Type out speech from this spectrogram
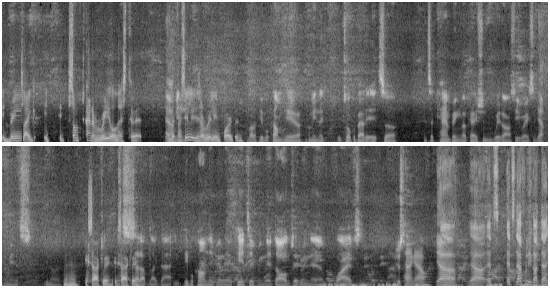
It brings like it, it some kind of realness to it, Yeah, and I the mean- facilities are really important. A lot of people come here. I mean, they, they talk about it. It's a it's a camping location with RC racing. Yeah. I mean, it's you know hmm Exactly, exactly. set up like that. People come. They bring their kids. They bring their dogs. They bring their wives. And just hang out. Yeah, yeah, it's it's definitely got that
